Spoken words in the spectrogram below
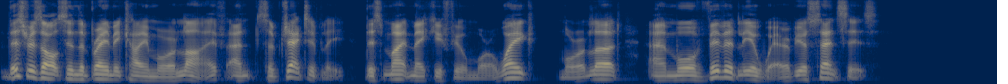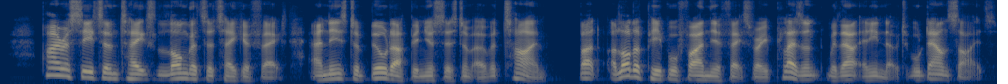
This results in the brain becoming more alive, and subjectively, this might make you feel more awake, more alert, and more vividly aware of your senses. Piracetam takes longer to take effect and needs to build up in your system over time, but a lot of people find the effects very pleasant without any notable downsides.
